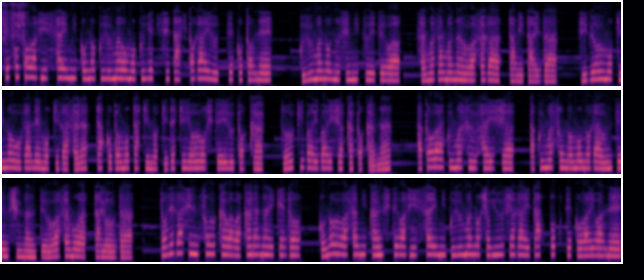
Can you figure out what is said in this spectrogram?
てことは実際にこの車を目撃した人がいるってことね。車の主については、様々な噂があったみたいだ。持病持ちの大金持ちがさらった子供たちの血で治療をしているとか、臓器売買者かとかな。あとは悪魔崇拝者、悪魔そのものが運転手なんて噂もあったようだ。どれが真相かはわからないけど、この噂に関しては実際に車の所有者がいたっぽくて怖いわね。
